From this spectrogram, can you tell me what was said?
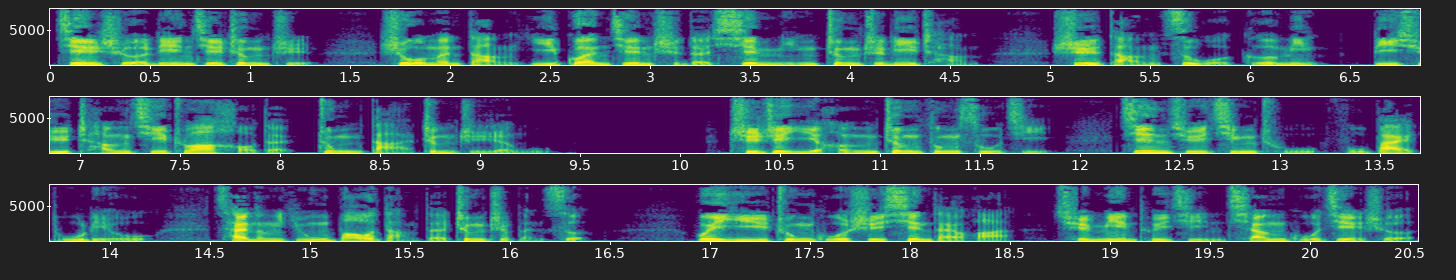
建设廉洁政治，是我们党一贯坚持的鲜明政治立场，是党自我革命必须长期抓好的重大政治任务。持之以恒正风肃纪，坚决清除腐败毒瘤，才能永葆党的政治本色，为以中国式现代化全面推进强国建设、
